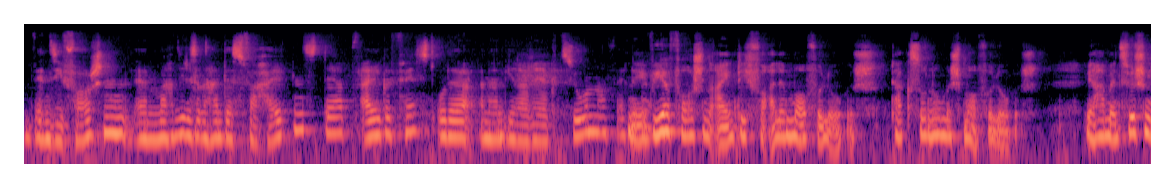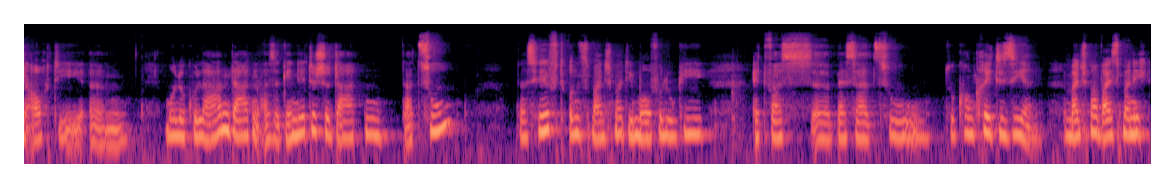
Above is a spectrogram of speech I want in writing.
Wenn Sie forschen, ähm, machen Sie das anhand des Verhaltens der Alge fest oder anhand ihrer Reaktionen auf etwas? Nee, wir forschen eigentlich vor allem morphologisch, taxonomisch-morphologisch. Wir haben inzwischen auch die ähm, molekularen Daten, also genetische Daten dazu. Das hilft uns manchmal, die Morphologie etwas äh, besser zu, zu konkretisieren. Manchmal weiß man nicht,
